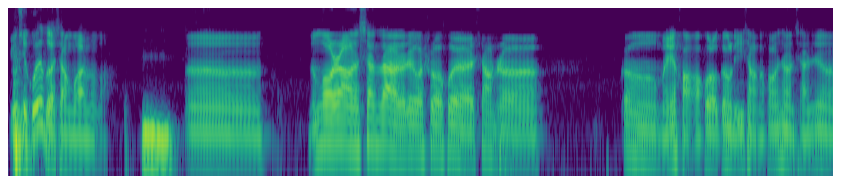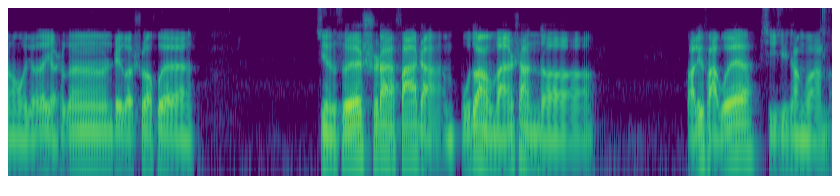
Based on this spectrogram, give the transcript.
游戏规则相关的嘛。嗯嗯，能够让现在的这个社会向着更美好或者更理想的方向前进，我觉得也是跟这个社会。紧随时代发展，不断完善的法律法规息息相关的。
